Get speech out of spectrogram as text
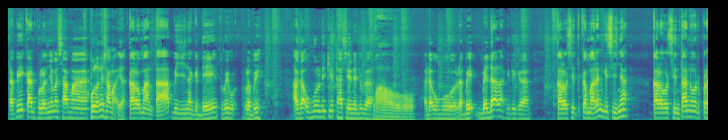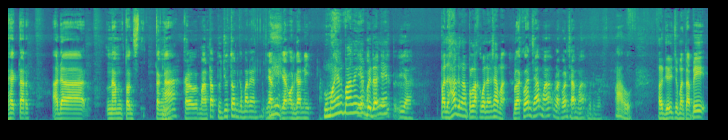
Tapi kan bulannya mah sama. Pulangnya sama ya. Kalau mantap, bijinya gede, tapi lebih agak unggul dikit hasilnya juga. Wow. ada unggul ada be- beda lah gitu kan kalau si kemarin gizinya kalau Sintanur per hektar ada 6 ton setengah kalau mantap 7 ton kemarin yang Ih. yang organik Lumayan Pak Aneng ya Iya, bedanya. ya. itu, iya Padahal dengan perlakuan yang sama. perlakuan sama perlakuan sama betul Wow. Oh, jadi cuma tapi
